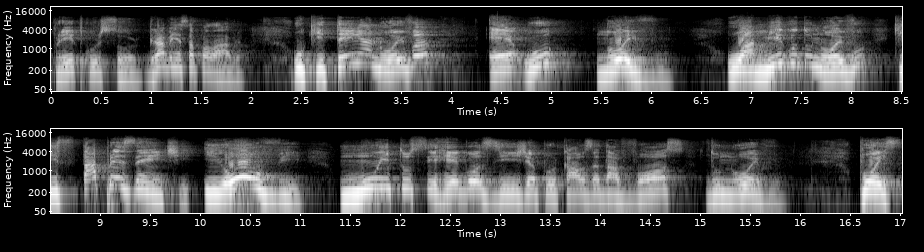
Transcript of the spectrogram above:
precursor. Gravem essa palavra. O que tem a noiva é o noivo. O amigo do noivo que está presente e ouve, muito se regozija por causa da voz do noivo. Pois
